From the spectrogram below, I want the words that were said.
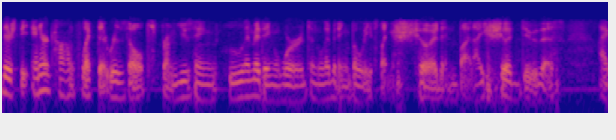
there's the inner conflict that results from using limiting words and limiting beliefs like should and but. I should do this. I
